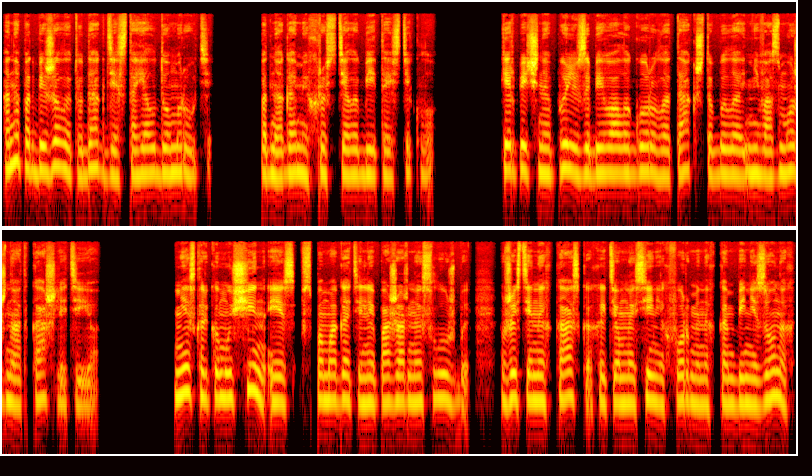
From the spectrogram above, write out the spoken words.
Она подбежала туда, где стоял дом Рути. Под ногами хрустело битое стекло. Кирпичная пыль забивала горло так, что было невозможно откашлять ее. Несколько мужчин из вспомогательной пожарной службы в жестяных касках и темно синих форменных комбинезонах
